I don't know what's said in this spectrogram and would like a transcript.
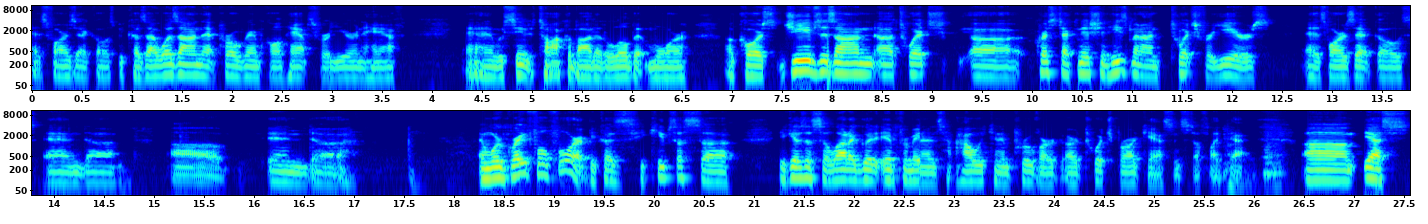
as far as that goes, because I was on that program called Haps for a year and a half, and we seem to talk about it a little bit more. Of course, Jeeves is on uh, Twitch. Uh, Chris Technician, he's been on Twitch for years, as far as that goes, and uh, uh and uh, and we're grateful for it because he keeps us uh, he gives us a lot of good information on how we can improve our, our Twitch broadcasts and stuff like that. Um, yes,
